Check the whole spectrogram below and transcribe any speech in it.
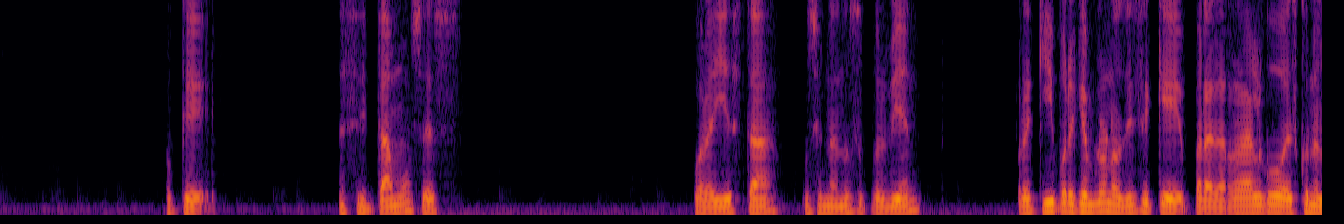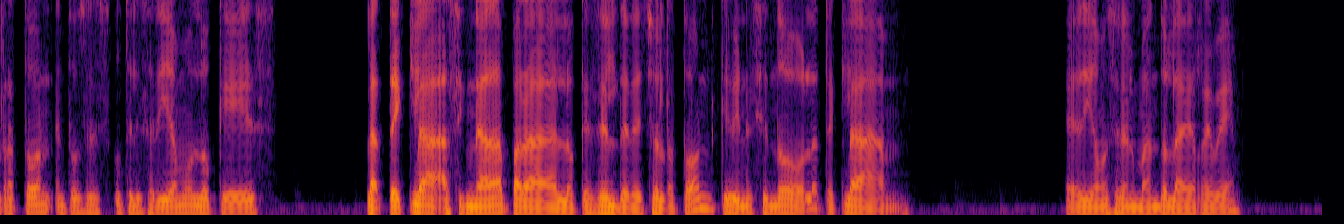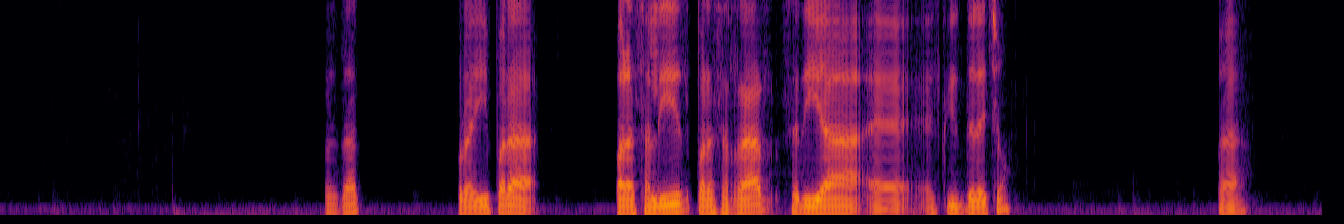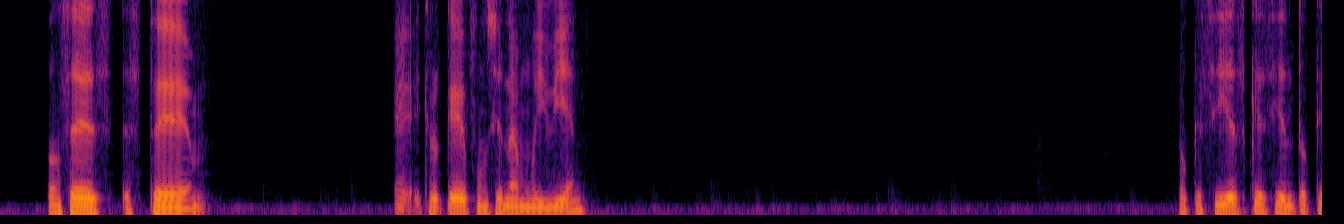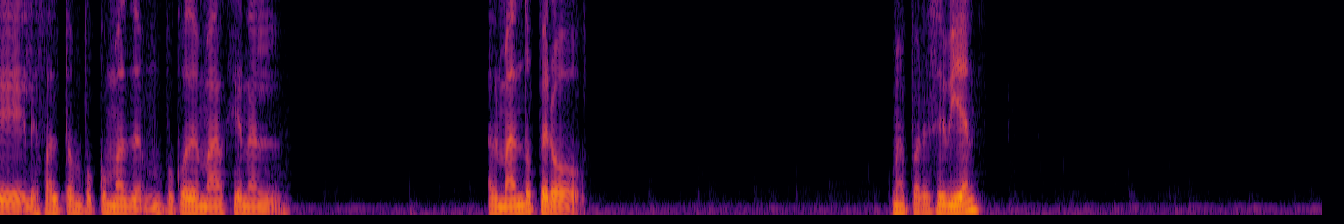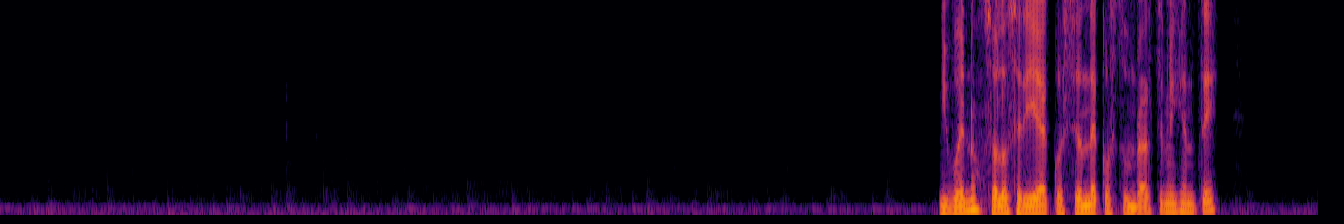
lo que necesitamos es por ahí está funcionando súper bien. Por aquí, por ejemplo, nos dice que para agarrar algo es con el ratón, entonces utilizaríamos lo que es la tecla asignada para lo que es el derecho del ratón, que viene siendo la tecla, eh, digamos en el mando, la RB. ¿Verdad? Por ahí para, para salir, para cerrar, sería eh, el clic derecho. Entonces, este, eh, creo que funciona muy bien. Lo que sí es que siento que le falta un poco más de, un poco de margen al, al mando, pero me parece bien. Y bueno, solo sería cuestión de acostumbrarse, mi gente.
